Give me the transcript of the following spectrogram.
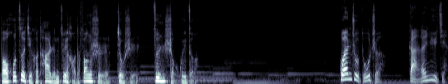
保护自己和他人最好的方式就是遵守规则。关注读者，感恩遇见。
